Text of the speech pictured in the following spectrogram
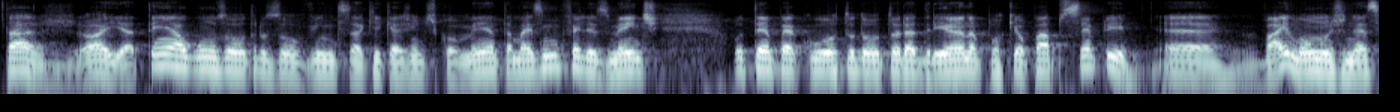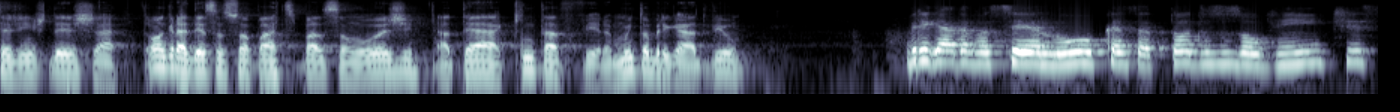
Tá joia. Tem alguns outros ouvintes aqui que a gente comenta, mas infelizmente o tempo é curto, doutora Adriana, porque o papo sempre é, vai longe, né, se a gente deixar. Então agradeço a sua participação hoje. Até a quinta-feira. Muito obrigado, viu? Obrigada a você, Lucas, a todos os ouvintes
